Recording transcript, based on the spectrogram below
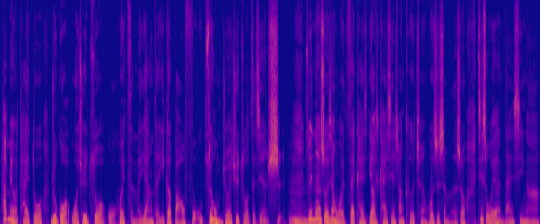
他没有太多，如果我去做，我会怎么样的一个包袱，所以我们就会去做这件事。嗯，所以那个时候，像我在开要开线上课程或是什么的时候，其实我也很担心啊，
